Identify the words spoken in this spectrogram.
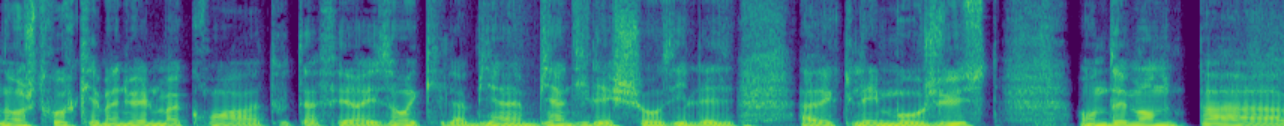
Non, je trouve qu'Emmanuel Macron a tout à fait raison et qu'il a bien, bien dit les choses, il est avec les mots justes. On ne demande pas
